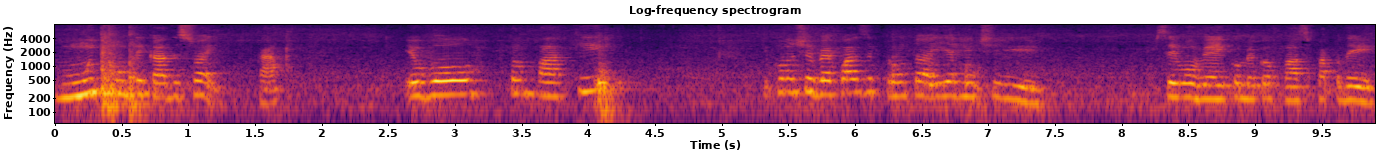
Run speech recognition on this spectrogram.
Muito complicado isso aí, tá? Eu vou tampar aqui. E quando estiver quase pronto aí, a gente... Vocês vão ver aí como é que eu faço para poder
